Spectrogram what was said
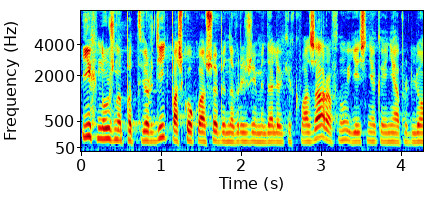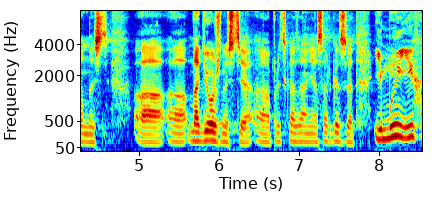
их нужно подтвердить, поскольку особенно в режиме далеких квазаров ну, есть некая неопределенность э, надежности предсказания СРГЗ. И мы их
